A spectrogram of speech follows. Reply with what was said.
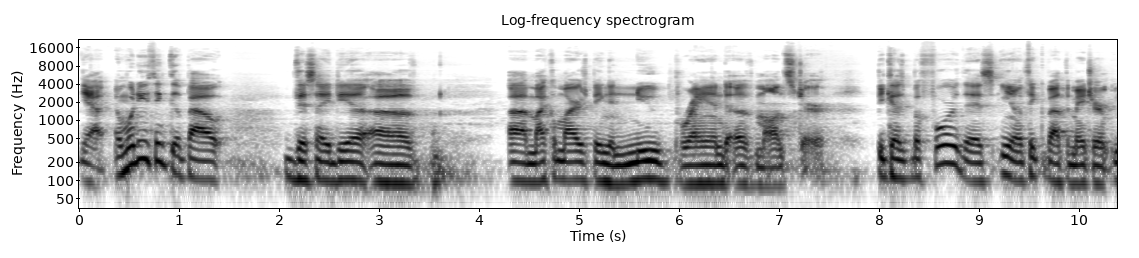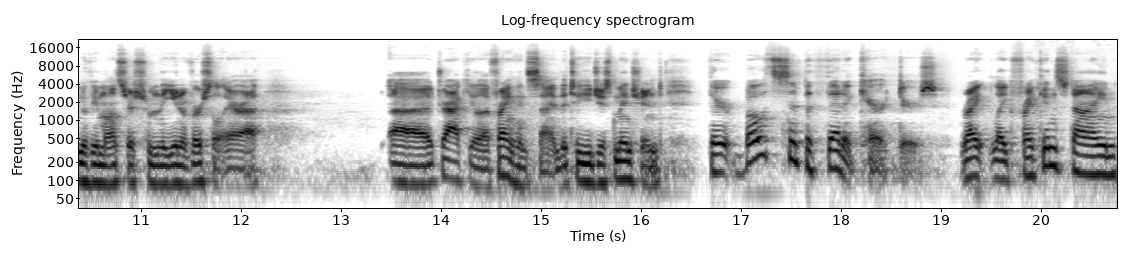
yeah. And what do you think about this idea of uh, Michael Myers being a new brand of monster? Because before this, you know, think about the major movie monsters from the Universal era uh, Dracula, Frankenstein, the two you just mentioned. They're both sympathetic characters, right? Like Frankenstein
